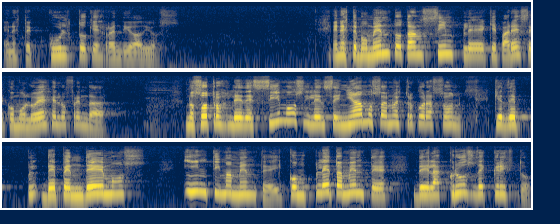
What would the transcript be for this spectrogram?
en este culto que es rendido a Dios. En este momento tan simple que parece como lo es el ofrendar, nosotros le decimos y le enseñamos a nuestro corazón que dependemos íntimamente y completamente de la cruz de Cristo.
